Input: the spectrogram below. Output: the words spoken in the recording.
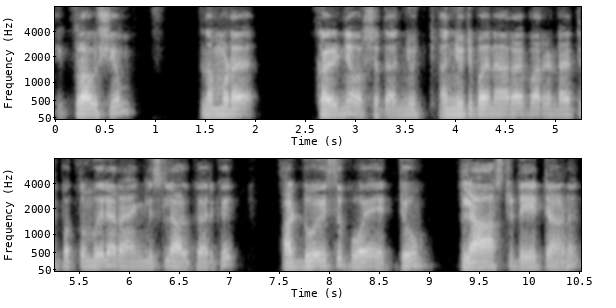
ഇപ്രാവശ്യം നമ്മുടെ കഴിഞ്ഞ വർഷത്തെ അഞ്ഞൂറ്റി അഞ്ഞൂറ്റി പതിനാറ് ബാർ രണ്ടായിരത്തി പത്തൊമ്പതിലെ റാങ്ക് ലിസ്റ്റിലെ ആൾക്കാർക്ക് അഡ്വൈസ് പോയ ഏറ്റവും ലാസ്റ്റ് ഡേറ്റ് ആണ്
